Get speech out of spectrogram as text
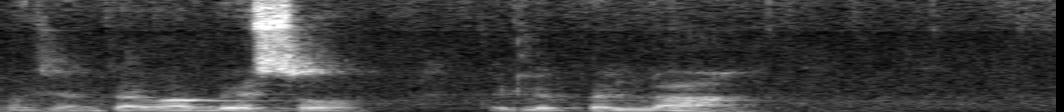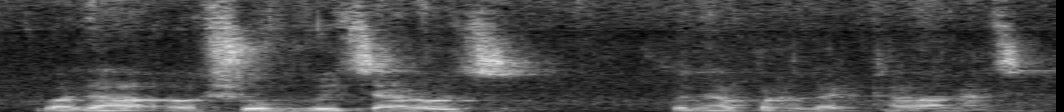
ભજન કરવા બેસો, એટલે પહેલાં બધા અશુભ વિચારો જ બધા પ્રગટ થવાના છે.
